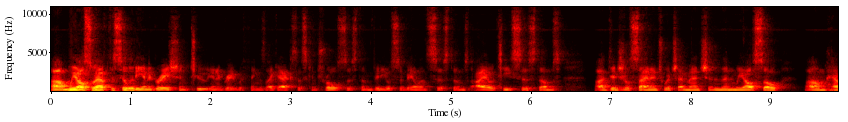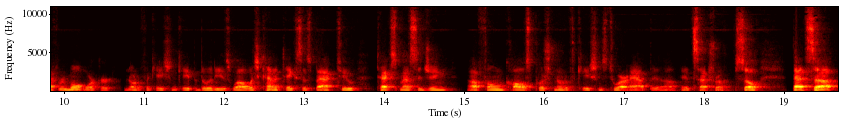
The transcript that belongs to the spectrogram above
Um, we also have facility integration to integrate with things like access control system, video surveillance systems, IoT systems, uh, digital signage, which I mentioned. And then we also um, have remote worker notification capability as well, which kind of takes us back to text messaging, uh, phone calls, push notifications to our app, uh, etc. So that's, uh,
